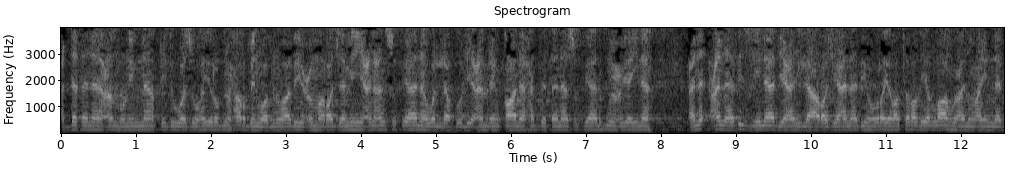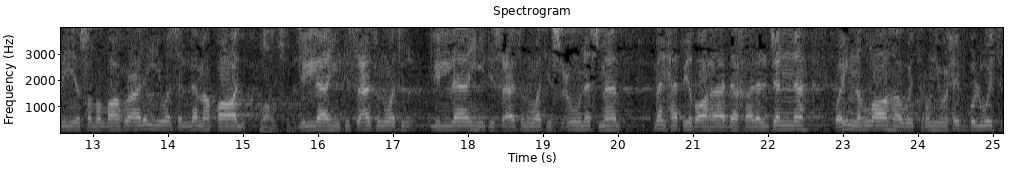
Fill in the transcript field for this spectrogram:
حدثنا عمرو الناقد وزهير بن حرب وابن أبي عمر جميعا عن سفيان واللفظ لعمر قال حدثنا سفيان بن عيينة عن, عن أبي الزناد عن الأعرج عن أبي هريرة رضي الله عنه عن النبي صلى الله عليه وسلم قال لله تسعة, وت... لله تسعة وتسعون اسما من حفظها دخل الجنة وإن الله وتر يحب الوتر.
